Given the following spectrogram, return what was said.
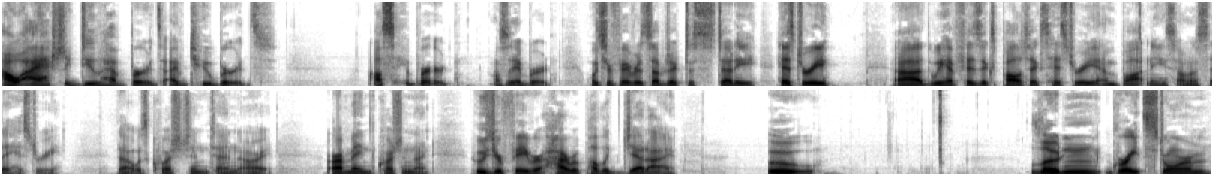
oh, I actually do have birds. I have two birds. I'll say a bird. I'll say a bird. What's your favorite subject to study? History. Uh, we have physics, politics, history, and botany. So I'm going to say history. That was question 10. All right. Or I mean, question 9. Who's your favorite High Republic Jedi? Ooh. Loden, Greatstorm,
